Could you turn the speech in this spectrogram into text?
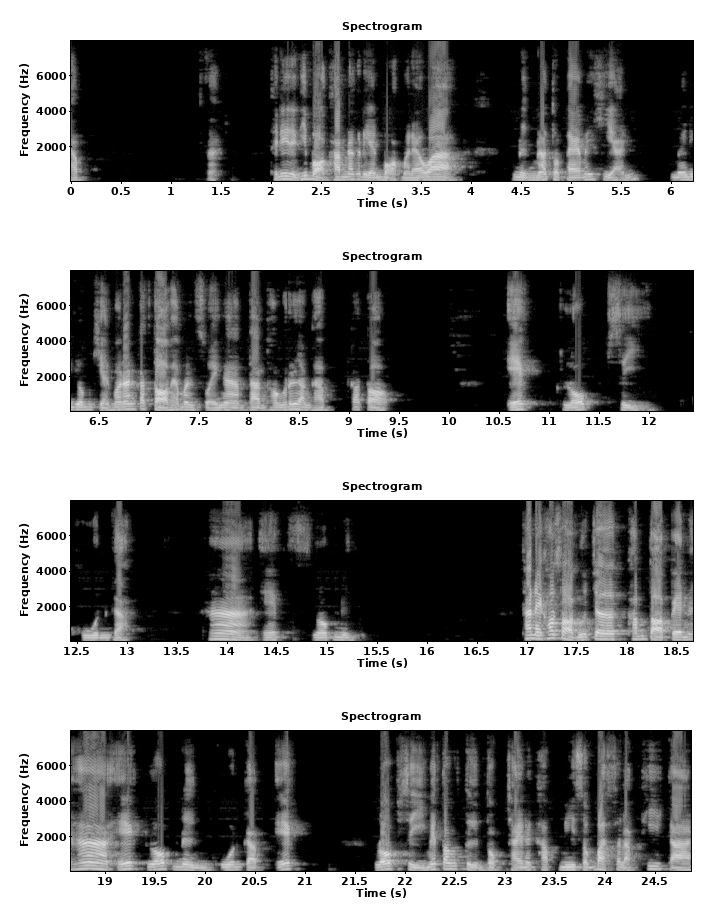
ครับทีนี้อย่างที่บอกครับนักเรียนบอกมาแล้วว่าหนึ่งหน้าตัวแปรไม่เขียน ไม่นิยมเขียนเพราะนั้นก็ตอบให้มันสวยงามตามท้องเรื่องครับ ก็ตอบ x ลบสี่คูณกับ ห้า x ลบหนึ่งถ้าในข้อสอบหนูเจอคำตอบเป็น 5x ลบ1คูณกับ x ลบ4ไม่ต้องตื่นตกใจนะครับ มีสมบัติสลับที่การ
